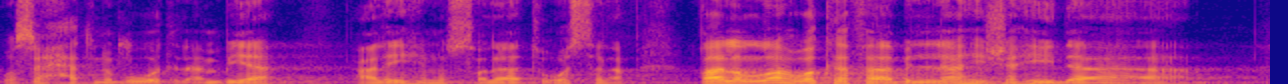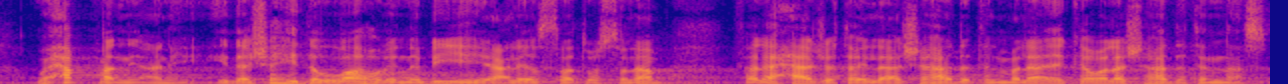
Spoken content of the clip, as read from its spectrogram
وصحة نبوة الأنبياء عليهم الصلاة والسلام. قال الله وكفى بالله شهيدا. وحقا يعني إذا شهد الله لنبيه عليه الصلاة والسلام فلا حاجة إلى شهادة الملائكة ولا شهادة الناس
